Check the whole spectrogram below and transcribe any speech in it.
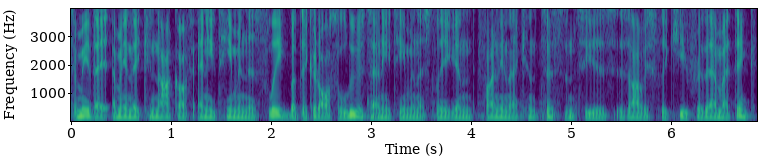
to me, they I mean, they can knock off any team in this league, but they could also lose to any team in this league. And finding that consistency is is obviously key for them. I think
